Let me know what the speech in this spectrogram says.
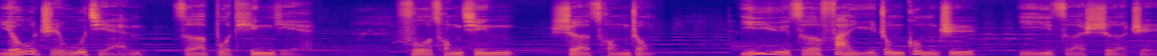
有止无减，则不听也。”父从轻，射从重，一遇则犯与众共之，宜则赦之，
